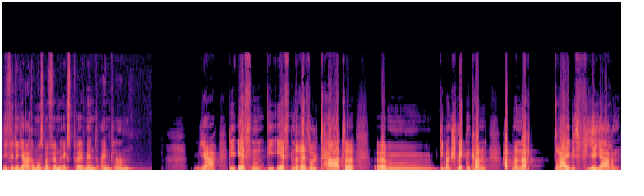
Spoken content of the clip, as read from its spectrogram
Wie viele Jahre muss man für ein Experiment einplanen? Ja, die ersten, die ersten Resultate, ähm, die man schmecken kann, hat man nach drei bis vier Jahren.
